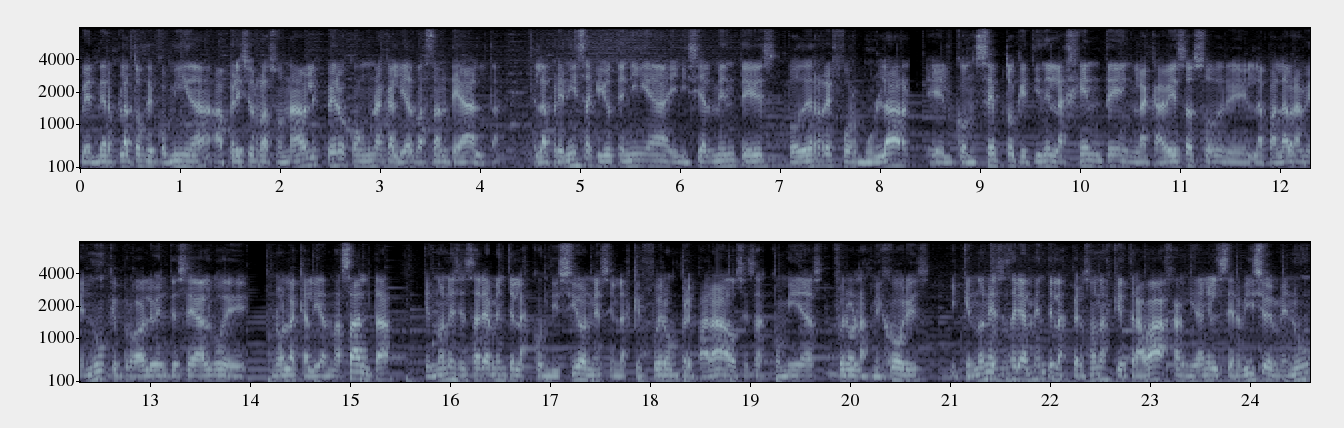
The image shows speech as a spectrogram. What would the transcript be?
vender platos de comida a precios razonables, pero con una calidad bastante alta. La premisa que yo tenía inicialmente es poder reformular el concepto que tiene la gente en la cabeza sobre la palabra menú, que probablemente sea algo de no la calidad más alta, que no necesariamente las condiciones en las que fueron preparados esas comidas fueron las mejores y que no necesariamente las personas que trabajan y dan el servicio de menú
